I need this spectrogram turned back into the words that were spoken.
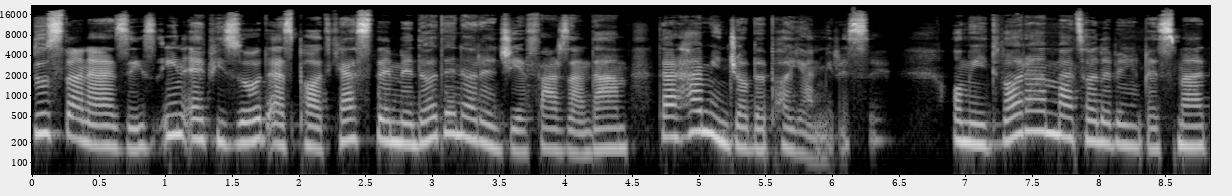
دوستان عزیز این اپیزود از پادکست مداد نارنجی فرزندم در همین جا به پایان می‌رسه. امیدوارم مطالب این قسمت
